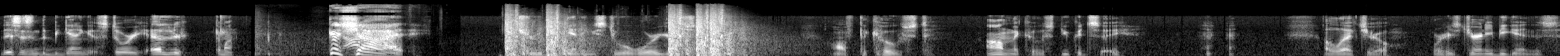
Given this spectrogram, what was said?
This isn't the beginning of the story. Editor, come on. Good shot. True beginnings to a warrior story. Off the coast. On the coast, you could say. Electro, where his journey begins.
